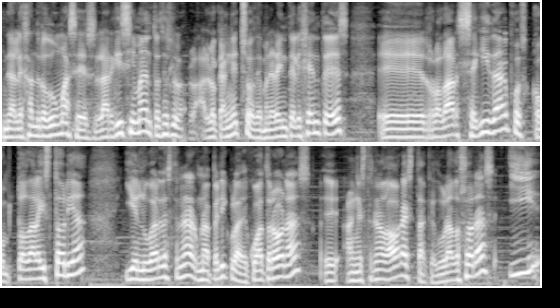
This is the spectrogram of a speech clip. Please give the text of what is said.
de Alejandro Dumas es larguísima, entonces lo, que han hecho de manera inteligente es eh, rodar seguida, pues con toda la historia, y en lugar de estrenar una película de cuatro horas, eh, han estrenado ahora esta que dura dos horas, y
